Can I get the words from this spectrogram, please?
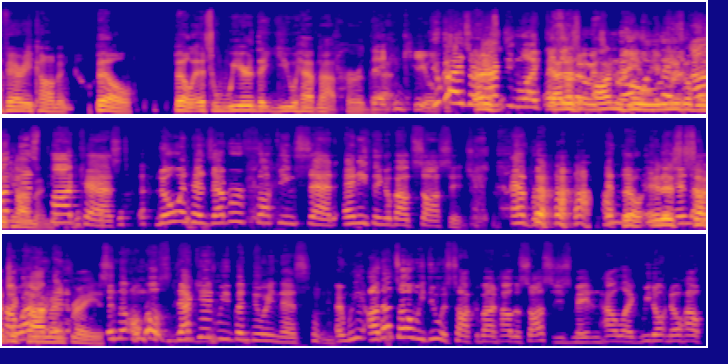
very common. bill bill it's weird that you have not heard that Thank you. You guys are That is- acting like that this is no one has- unbelievably on common. this podcast. No one has ever fucking said anything about sausage ever. In the- bill in it the- is in the- such a common in- phrase in the almost decade we've been doing this and we uh, that's all we do is talk about how the sausage is made and how like we don't know how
